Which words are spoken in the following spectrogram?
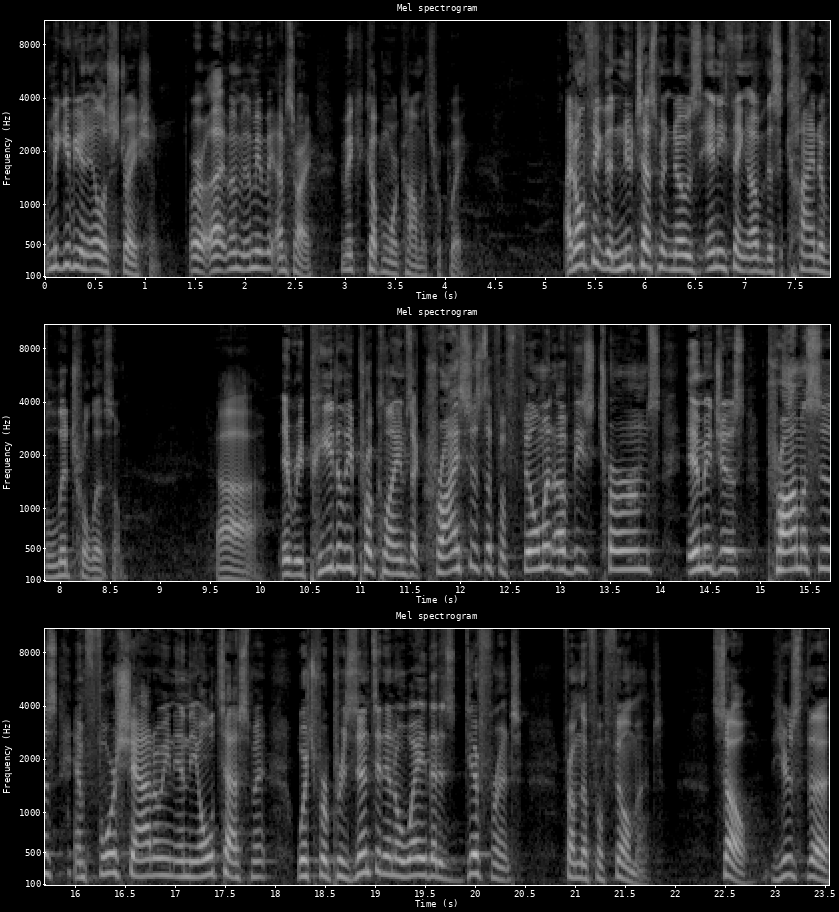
Let me give you an illustration. Or, uh, let me, I'm sorry, make a couple more comments real quick. I don't think the New Testament knows anything of this kind of literalism. Uh, it repeatedly proclaims that Christ is the fulfillment of these terms, images, promises, and foreshadowing in the Old Testament, which were presented in a way that is different from the fulfillment. So, here's the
